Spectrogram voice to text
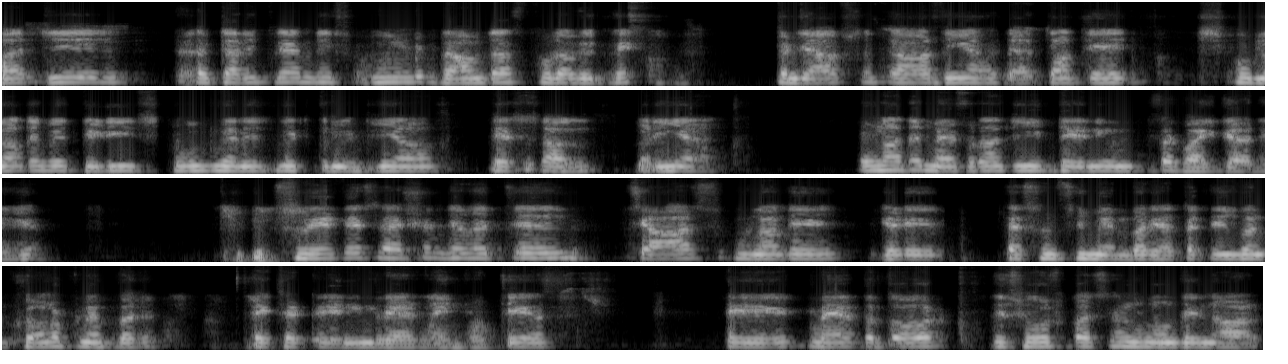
ਅੱਜ ਸਰਕਾਰੀ ਪ੍ਰਾਇਮਰੀ ਸਕੂਲ ਰਾਮਦਾਸਪੁਰਾ ਵਿਖੇ ਪੰਜਾਬ ਸਰਕਾਰ ਦੀਆਂ ਹਦਾਇਤਾਂ ਤੇ ਸਕੂਲਾਂ ਦੇ ਵਿੱਚ ਜਿਹੜੀ ਸਕੂਲ ਮੈਨੇਜਮੈਂਟ ਕਮੇਟੀਆਂ ਇਸ ਸਾਲ ਬਣੀਆਂ ਉਹਨਾਂ ਦੇ ਮੈਂਬਰਾਂ ਦੀ ਟ੍ਰੇਨਿੰਗ ਕਰਵਾਈ ਜਾ ਰਹੀ ਹੈ। ਸਵੇਰ ਦੇ ਸੈਸ਼ਨ ਦੇ ਵਿੱਚ ਚਾਰ ਸਕੂਲਾਂ ਦੇ ਜਿਹੜੇ ਐਸਐਮਸੀ ਮੈਂਬਰ ਆ ਤਕਰੀਬਨ 64 ਮੈਂਬਰ ਇੱਥੇ ਟ੍ਰੇਨਿੰਗ ਲੈਣ ਲਈ ਪਹੁੰਚੇ ਆ। ਤੇ ਮੈਂ ਬਤੌਰ ਰਿਸੋਰਸ ਪਰਸਨ ਹੋਣ ਦੇ ਨਾਲ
